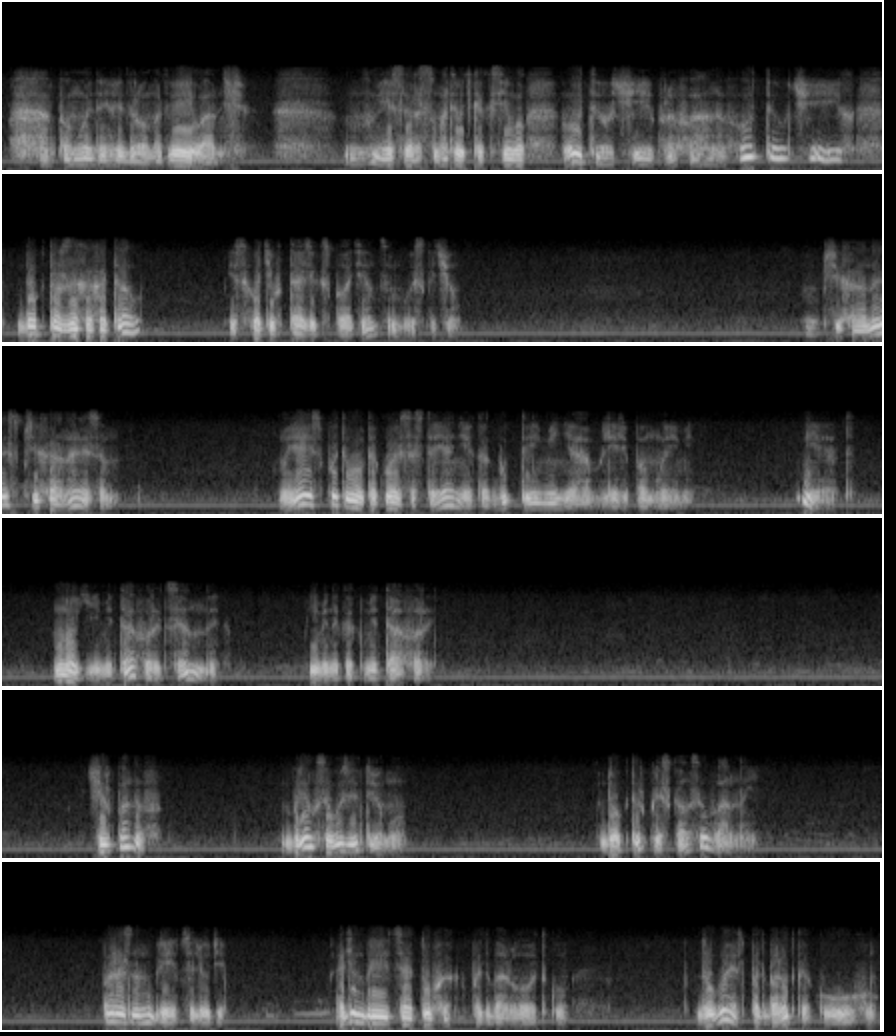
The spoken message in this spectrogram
А помойное ведро, Матвей Иванович. Ну, если рассматривать как символ, вот и учи профанов, вот и учи их. Доктор захохотал и, схватив тазик с полотенцем, выскочил. Психоанализ психоанализом. Но я испытывал такое состояние, как будто и меня облили помоями. Нет, многие метафоры ценны именно как метафоры. Черпанов брился возле трюму. Доктор плескался в ванной. По-разному бреются люди. Один бреется от уха к подбородку, другой от подбородка к уху.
